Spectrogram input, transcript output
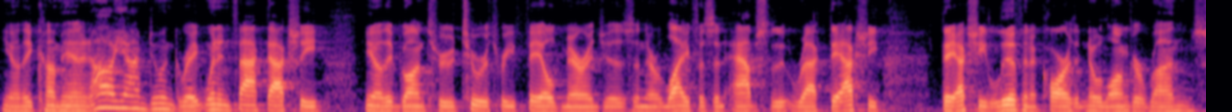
you know, they come in and, oh, yeah, I'm doing great. When in fact, actually, you know, they've gone through two or three failed marriages and their life is an absolute wreck. They actually, they actually live in a car that no longer runs.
